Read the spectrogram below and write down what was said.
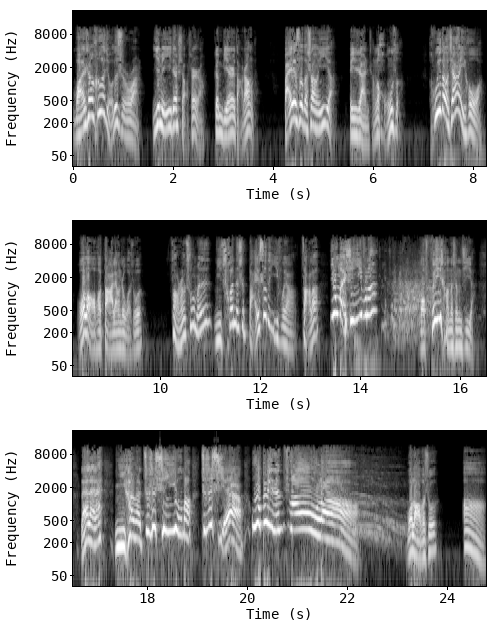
晚上喝酒的时候啊，因为一点小事啊。跟别人打仗了，白色的上衣啊被染成了红色。回到家以后啊，我老婆打量着我说：“早上出门你穿的是白色的衣服呀？咋了？又买新衣服了？” 我非常的生气呀！来来来，你看看这是新衣服吗？这是血，我被人揍了。我老婆说：“啊，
